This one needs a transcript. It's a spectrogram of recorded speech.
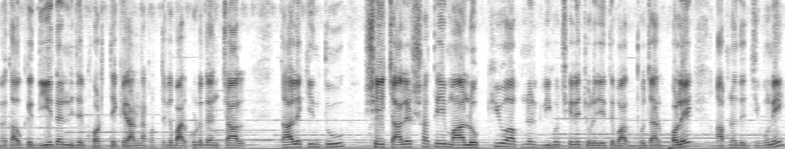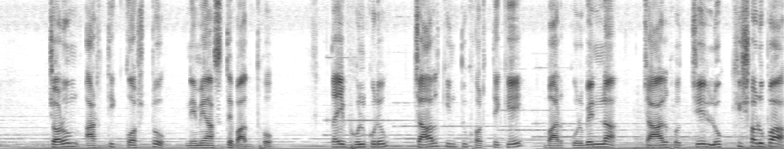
বা কাউকে দিয়ে দেন, নিজের ঘর থেকে, রান্নাঘর থেকে বার করে দেন চাল, তাহলে কিন্তু সেই চালের সাথে মা লক্ষ্মীও আপনার গৃহ ছেড়ে চলে যেতে বাধ্য, যার ফলে আপনাদের জীবনে চরম আর্থিক কষ্ট নেমে আসতে বাধ্য। তাই ভুল করেও চাল কিন্তু ঘর থেকে বার করবেন না। চাল হচ্ছে লক্ষ্মী স্বরূপা।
